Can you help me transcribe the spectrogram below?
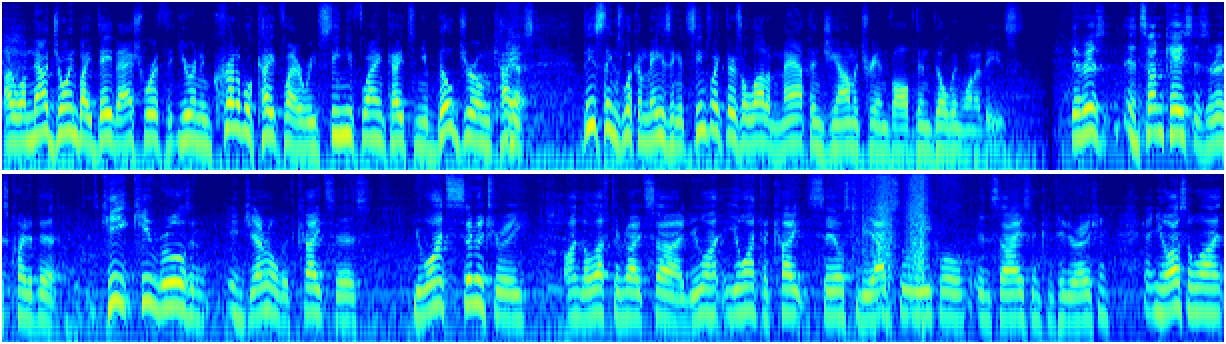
All right, well, I'm now joined by Dave Ashworth. You're an incredible kite flyer. We've seen you flying kites and you build your own kites. Yes. These things look amazing. It seems like there's a lot of math and geometry involved in building one of these. There is, in some cases, there is quite a bit. Key, key rules in, in general with kites is you want symmetry on the left and right side. You want, you want the kite sails to be absolutely equal in size and configuration. And you also want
